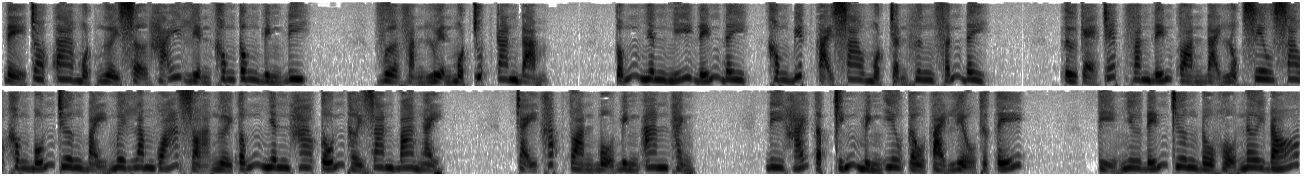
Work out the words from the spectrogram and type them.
Để cho ta một người sợ hãi liền không công bình đi. Vừa vặn luyện một chút can đảm. Tống nhân nghĩ đến đây, không biết tại sao một trận hưng phấn đây. Từ kẻ chép văn đến toàn đại lục siêu sao không bốn chương 75 quá xỏa người tống nhân hao tốn thời gian 3 ngày. Chạy khắp toàn bộ Bình An Thành. Đi hái tập chính mình yêu cầu tài liệu thực tế. Tỉ như đến trương đồ hộ nơi đó.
